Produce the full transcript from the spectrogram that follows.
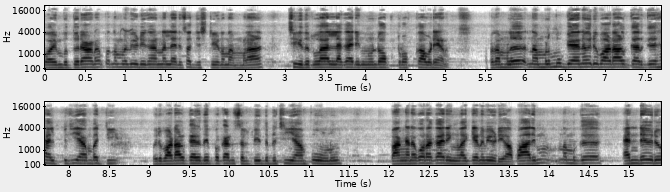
കോയമ്പത്തൂരാണ്. ഇപ്പൊ നമ്മൾ വീഡിയോ കാണാൻ എല്ലാവരും സജസ്റ്റ് ചെയ്യണം. നമ്മളാണ് ചെയ്തിട്ടുള്ള എല്ലാ കാര്യങ്ങളും ഡോക്ടറും ഒക്കെ അവിടെയാണ്. അപ്പം നമ്മൾ നമ്മൾ മുഖേന ഒരുപാട് ആൾക്കാർക്ക് ഹെൽപ്പ് ചെയ്യാൻ പറ്റി. ഒരുപാട് ആൾക്കാർ ഇത് കൺസൾട്ട് ചെയ്തിട്ട് ചെയ്യാൻ പോണു. അപ്പൊ അങ്ങനെ കുറെ കാര്യങ്ങളൊക്കെയാണ് വീഡിയോ അപ്പൊ ആദ്യം നമുക്ക് എന്റെ ഒരു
